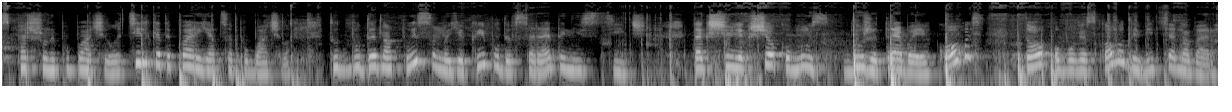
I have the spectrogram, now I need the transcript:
спершу не побачила, тільки тепер я це побачила. Тут буде написано, який буде всередині стіч. Так що, якщо комусь дуже треба якогось, то обов'язково дивіться наверх.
